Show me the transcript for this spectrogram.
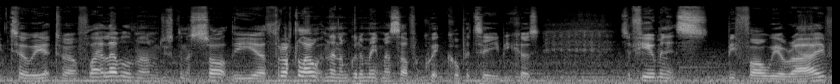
wait until we get to our flight level and I'm just going to sort the uh, throttle out and then I'm going to make myself a quick cup of tea because it's a few minutes before we arrive.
